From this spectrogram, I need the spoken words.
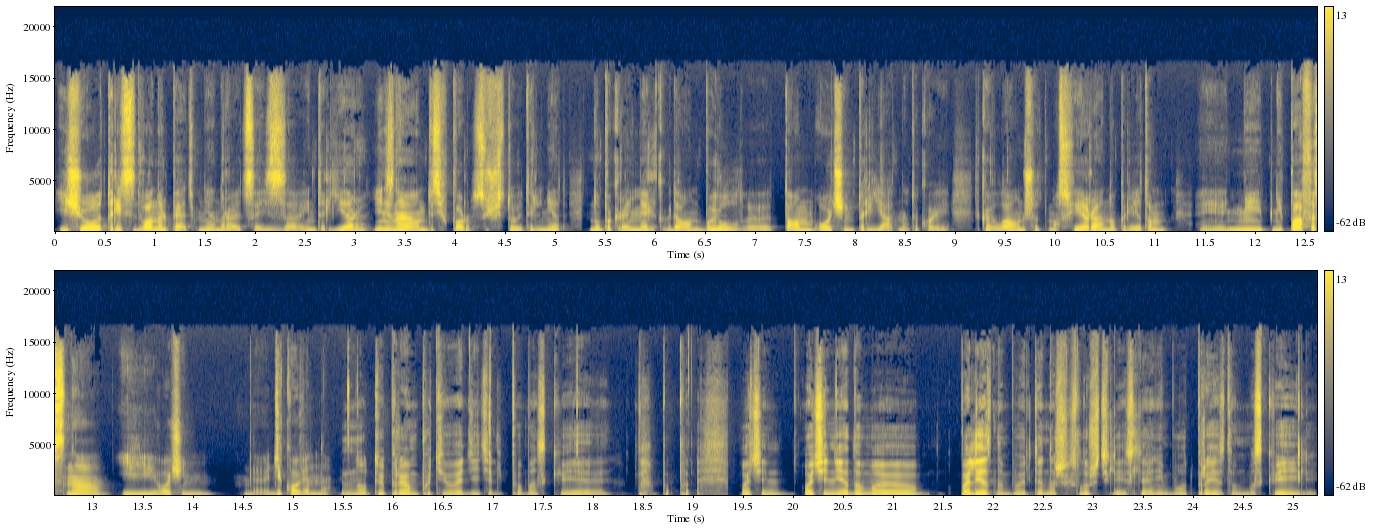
Еще 3205 мне нравится из-за интерьера. Я не знаю, он до сих пор существует или нет, но, по крайней мере, когда он был, э, там очень приятно такой, такая лаунж-атмосфера, но при этом э, не, не пафосно и очень э, диковинно. Ну, ты прям путеводитель по Москве. Очень, очень, я думаю, полезно будет для наших слушателей, если они будут проездом в Москве или,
